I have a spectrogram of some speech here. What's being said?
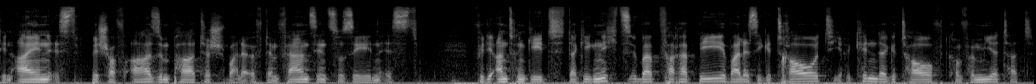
Den einen ist Bischof A sympathisch, weil er öfter im Fernsehen zu sehen ist. Für die anderen geht dagegen nichts über Pfarrer B, weil er sie getraut, ihre Kinder getauft, konfirmiert hat.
